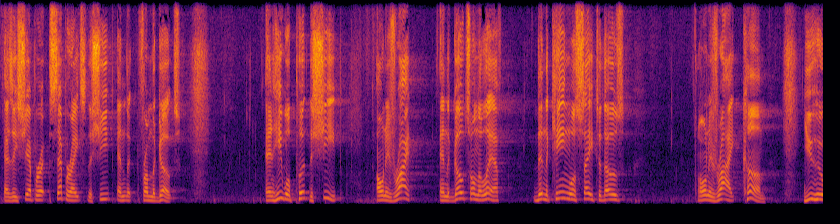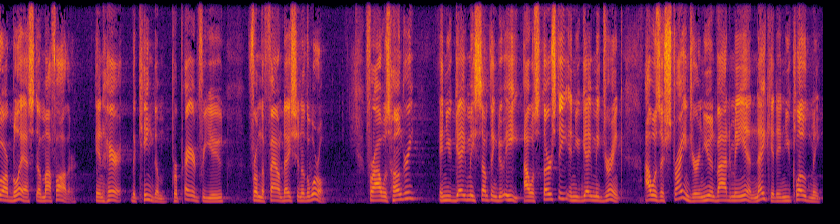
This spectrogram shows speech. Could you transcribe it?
As he separates the sheep and the, from the goats, and he will put the sheep on his right and the goats on the left, then the king will say to those on his right, Come, you who are blessed of my Father, inherit the kingdom prepared for you from the foundation of the world. For I was hungry, and you gave me something to eat. I was thirsty, and you gave me drink. I was a stranger, and you invited me in, naked, and you clothed me.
